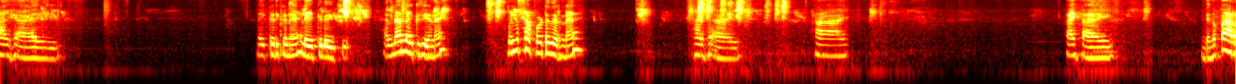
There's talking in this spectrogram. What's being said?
Hi hi. Like അടിക്കണേ ലൈക്ക് ലൈക്ക് എല്ലാവരും ലൈക്ക് ചെയ്യണേ? ഫുൾ സപ്പോർട്ട് തരണേ? Hi hi. Hi. Hi hi. ഇതങ്ങ് പറ.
